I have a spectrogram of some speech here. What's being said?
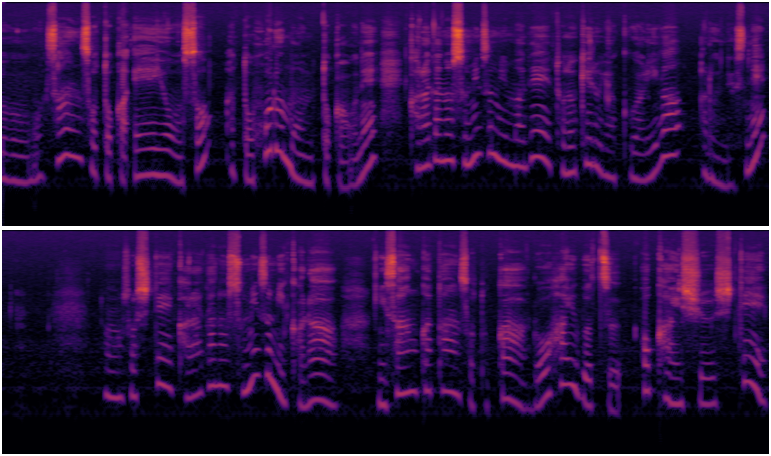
と酸素とか栄養素あとホルモンとかをね体の隅々まで届ける役割があるんですね。そして体の隅々から二酸化炭素とか老廃物を回収して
